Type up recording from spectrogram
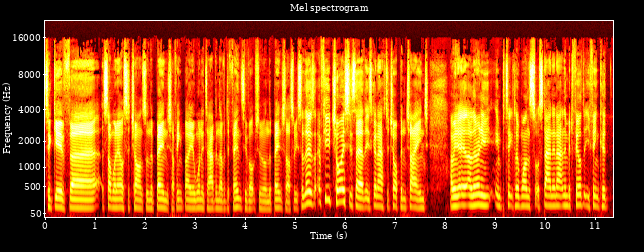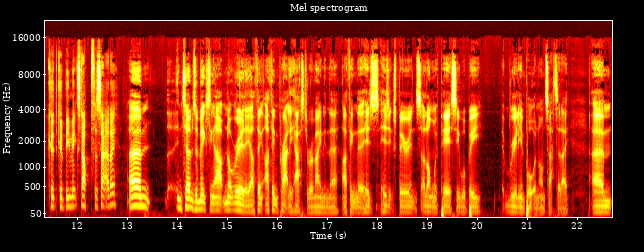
to give uh, someone else a chance on the bench. I think Bowyer wanted to have another defensive option on the bench last week. So there's a few choices there that he's going to have to chop and change. I mean, are there any in particular ones sort of standing out in the midfield that you think could could could be mixed up for Saturday? Um, in terms of mixing it up, not really. I think I think Pratley has to remain in there. I think that his his experience along with Piercy will be really important on Saturday. Um,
